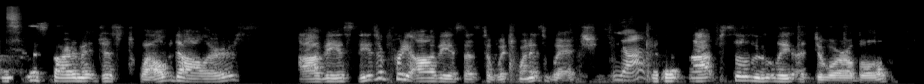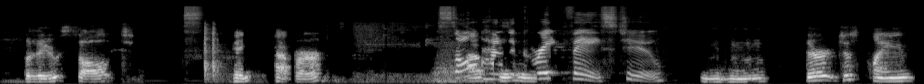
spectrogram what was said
going to start them at just twelve dollars. Obvious. These are pretty obvious as to which one is which. Yeah. But they're absolutely adorable. Blue salt, pink pepper. Salt has a great face, too. hmm They're just plain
